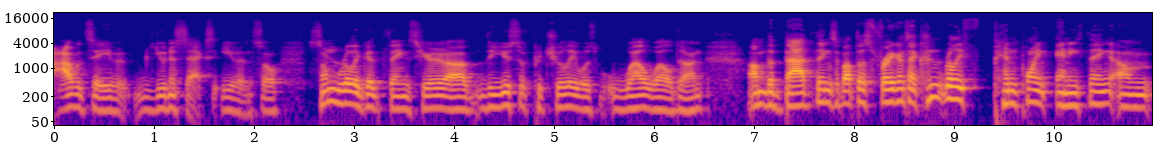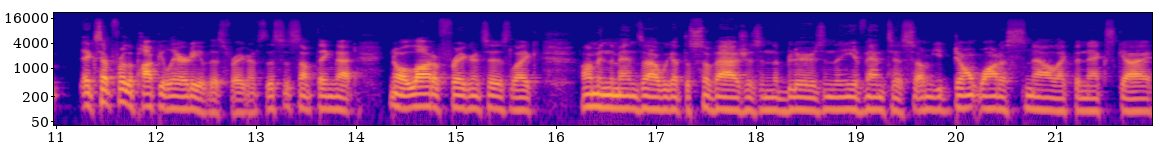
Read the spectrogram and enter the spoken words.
I would say unisex even. So some really good things here. Uh, the use of patchouli was well, well done. Um, the bad things about this fragrance, I couldn't really pinpoint anything. Um, except for the popularity of this fragrance. This is something that, you know, a lot of fragrances like um, in the men's aisle, we got the Sauvages and the Bleus and the Aventus. Um, you don't want to smell like the next guy.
